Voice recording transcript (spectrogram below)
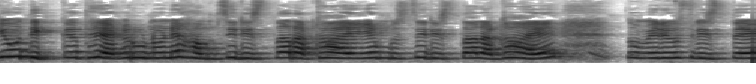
क्यों दिक्कत है? अगर उन्होंने हमसे रिश्ता रखा है या मुझसे रिश्ता रखा है तो मेरे उस रिश्ते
